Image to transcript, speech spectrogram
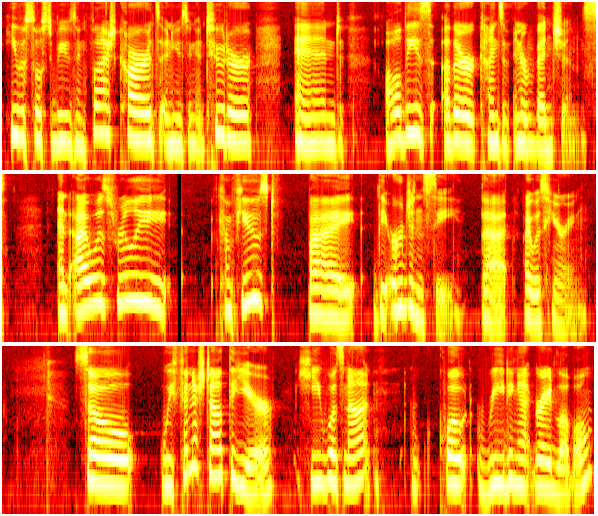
he was supposed to be using flashcards and using a tutor and all these other kinds of interventions. And I was really confused by the urgency that I was hearing. So we finished out the year. He was not, quote, reading at grade level.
